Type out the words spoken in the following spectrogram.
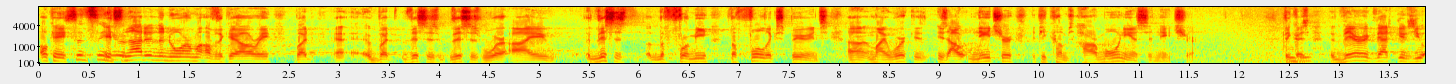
okay, so it's not in the norm of the gallery, but uh, but this is this is where I this is, the, for me, the full experience. Uh, my work is, is out in nature. It becomes harmonious in nature because mm -hmm. there that gives you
